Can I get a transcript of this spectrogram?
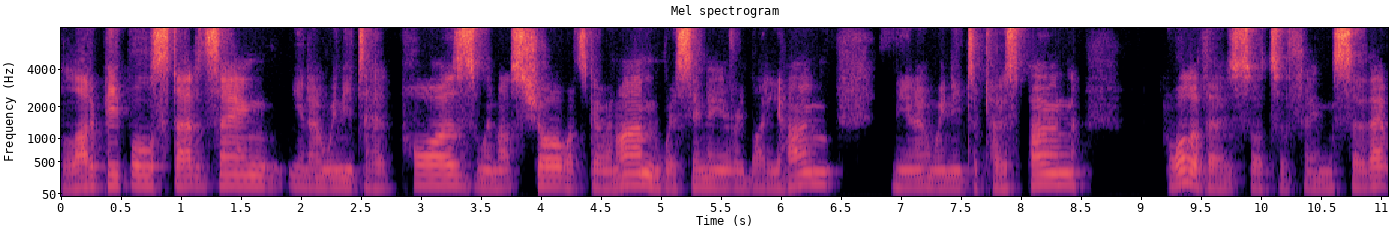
a lot of people started saying, you know, we need to hit pause. We're not sure what's going on. We're sending everybody home. You know, we need to postpone all of those sorts of things. So that,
